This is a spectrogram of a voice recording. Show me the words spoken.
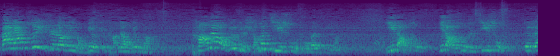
大家最知道的一种病是糖尿病吗？糖尿病是什么激素出问题了？胰岛素，胰岛素是激素，对不对？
